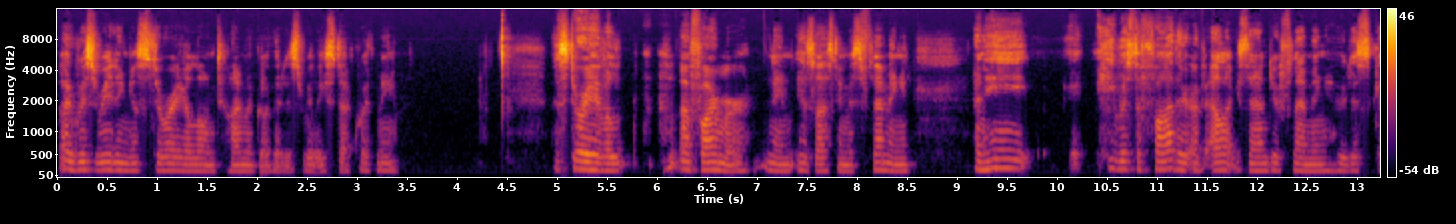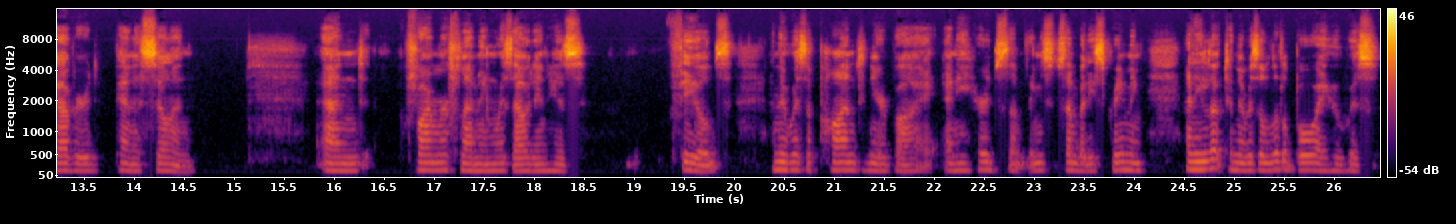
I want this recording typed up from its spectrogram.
I was reading a story a long time ago that has really stuck with me. The story of a, a farmer named, his last name is Fleming, and he he was the father of Alexander Fleming, who discovered penicillin. And Farmer Fleming was out in his fields, and there was a pond nearby, and he heard something, somebody screaming, and he looked, and there was a little boy who was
